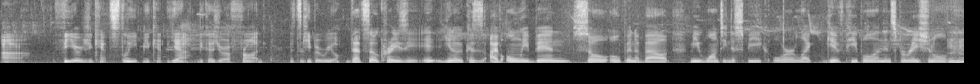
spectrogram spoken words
uh, fears you can't sleep you can't yeah because you're a fraud let's keep it real That's so crazy. It, you know, because I've only been so open about me wanting to speak or like give people an inspirational Mm-hmm.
